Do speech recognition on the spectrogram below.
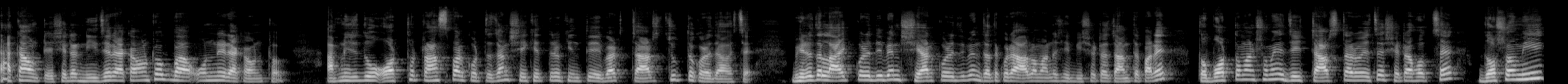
অ্যাকাউন্টে সেটা নিজের অ্যাকাউন্ট হোক বা অন্যের অ্যাকাউন্ট হোক আপনি যদি অর্থ ট্রান্সফার করতে চান সেই ক্ষেত্রেও কিন্তু এবার চার্জ যুক্ত করে দেওয়া হয়েছে। ভিডিওতে লাইক করে দিবেন শেয়ার করে দিবেন, যাতে করে আরও মানুষ এই বিষয়টা জানতে পারে। তো বর্তমান সময়ে যেই চার্জটা রয়েছে, সেটা হচ্ছে দশমিক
